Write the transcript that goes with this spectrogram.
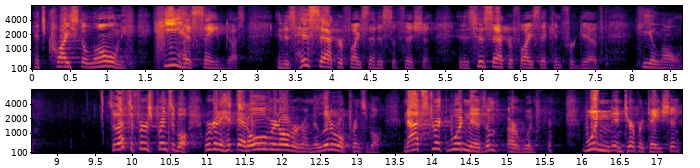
it's Christ alone. He has saved us. It is His sacrifice that is sufficient. It is His sacrifice that can forgive. He alone. So that's the first principle. We're going to hit that over and over again, the literal principle. Not strict woodenism, or wood, wooden interpretation,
